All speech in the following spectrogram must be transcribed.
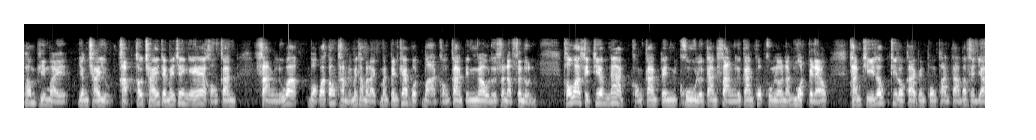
พัมพีใหม่ยังใช้อยู่ครับเขาใช้แต่ไม่ใช่แง่ของการ สั่งหรือว่าบอกว่าต้องทำหรือไม่ทำอะไร มันเป็นแค่บทบาทของการเป็นเงาหรือสนับสนุน เพราะว่าสิทธิอำนาจของการเป็นครูหรือการสั่งหรือการควบคุมเรานั้นหมดไปแล้ว ทันทีแล้วที่เรากลายเป็นพงพันตามพระสัญญา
